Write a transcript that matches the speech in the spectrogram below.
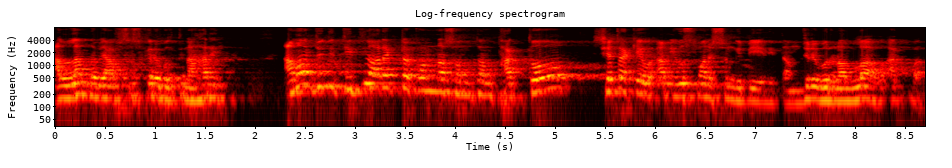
আল্লাহ নবী আফসোস করে বলতেন, আহারে, আমার যদি তৃতীয় আরেকটা কন্যা সন্তান থাকতো, সেটাকেও আমি উসমানের সঙ্গে বিয়ে দিতাম। জুড়ে বলুন, আল্লাহ আকবার।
